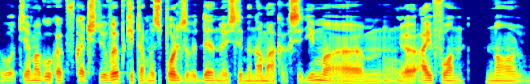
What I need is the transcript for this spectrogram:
Вот, я могу как в качестве вебки там использовать, да, ну, если мы на маках сидим, э, iPhone, но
